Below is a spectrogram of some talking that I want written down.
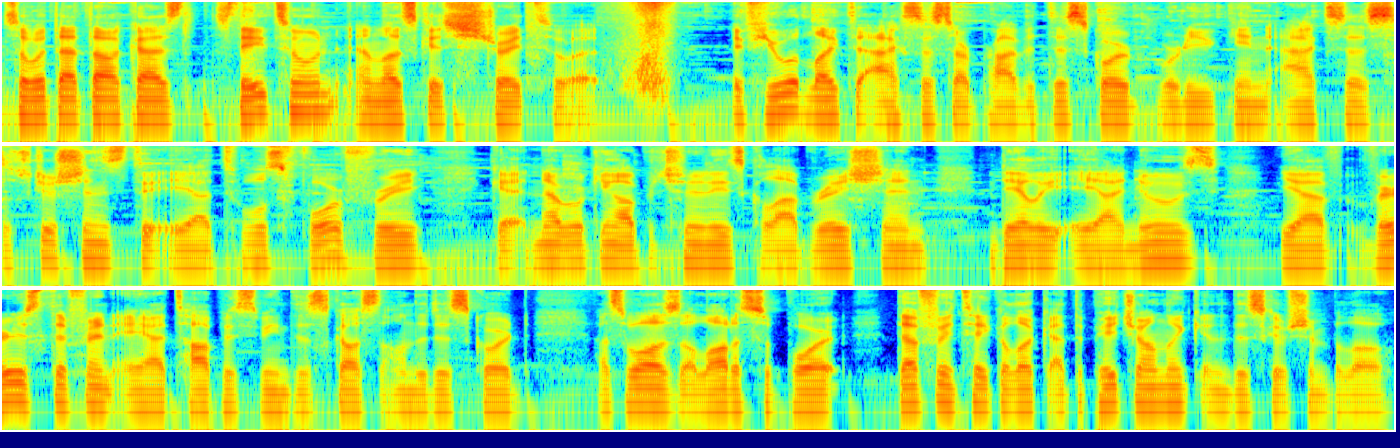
So with that thought guys, stay tuned and let's get straight to it. If you would like to access our private Discord where you can access subscriptions to AI tools for free, get networking opportunities, collaboration, daily AI news, you have various different AI topics being discussed on the Discord, as well as a lot of support, definitely take a look at the Patreon link in the description below.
